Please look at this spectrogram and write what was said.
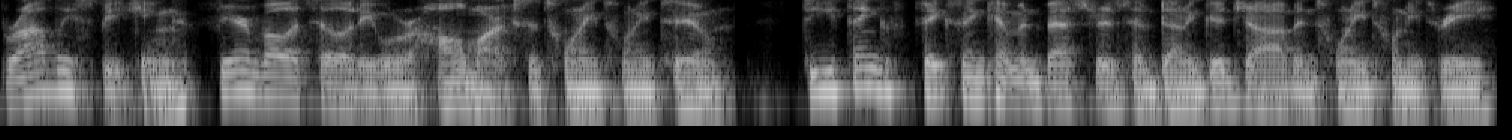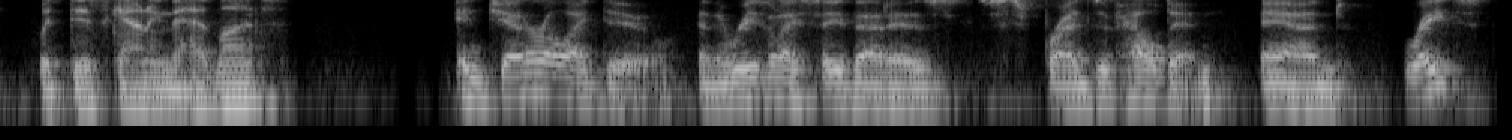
Broadly speaking, fear and volatility were hallmarks of 2022. Do you think fixed income investors have done a good job in 2023 with discounting the headlines? In general, I do. And the reason I say that is spreads have held in and rates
